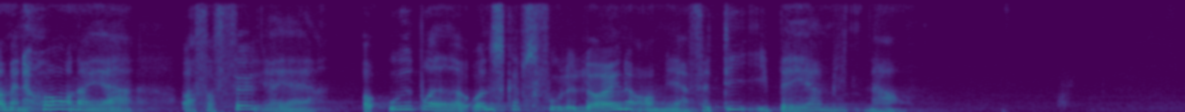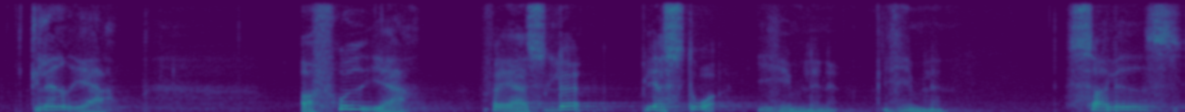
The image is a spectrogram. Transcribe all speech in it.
når man håner jer og forfølger jer og udbreder ondskabsfulde løgne om jer, fordi I bærer mit navn. Glæd jer og fryd jer, for jeres løn bliver stor i himlene, i himlen. Således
